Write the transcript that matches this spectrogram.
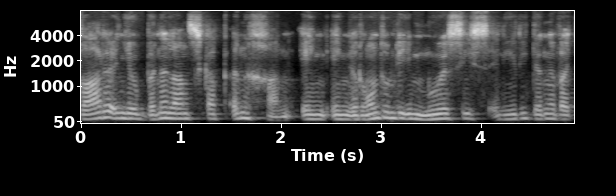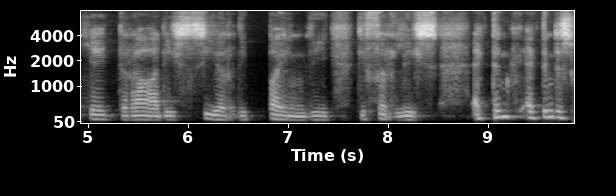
ware in jou binnelandskap ingaan en en rondom die emosies en hierdie dinge wat jy dra, die seer, die pyn, die die verlies. Ek dink ek dink dit is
